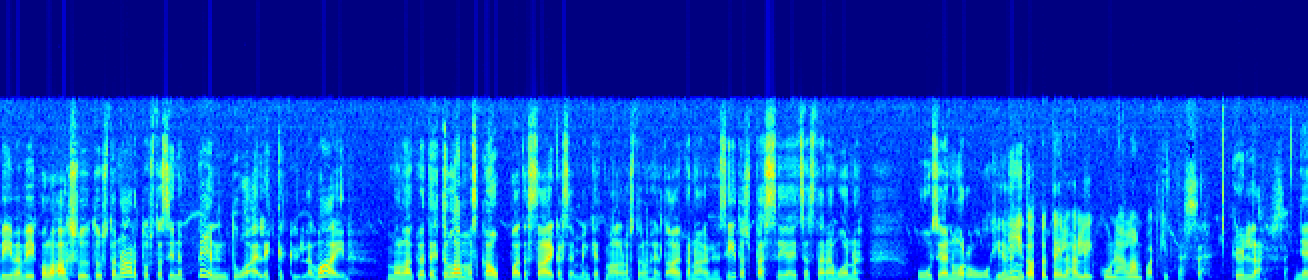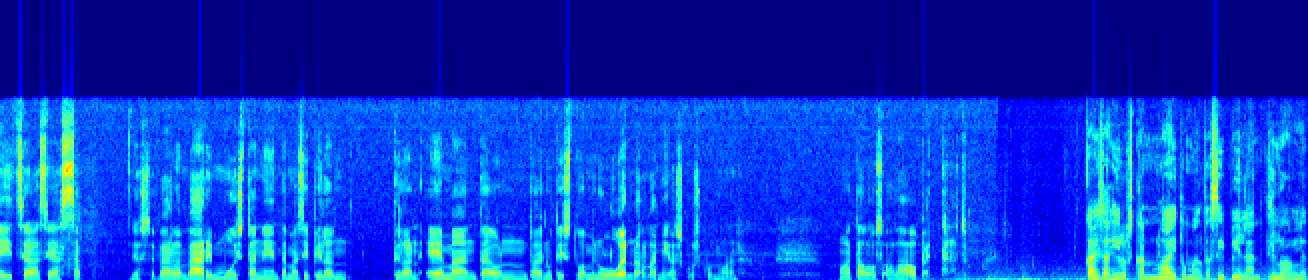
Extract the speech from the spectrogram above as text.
viime viikolla asutetusta nartusta sinne pentua, eli kyllä vain. Me ollaan kyllä tehty lammaskauppaa tässä aikaisemminkin, että mä olen ostanut heiltä aikanaan yhden siitospässin ja itse asiassa tänä vuonna uusia nuoruuhia. Niin, totta, teillähän liikkuu nämä lampatkin tässä. Kyllä. Ja itse asiassa, jos se väärin väärin muista, niin tämä Sipilän tilan emäntä on tainnut istua minun luennoillani joskus, kun olen maatalousalaa opettanut. Kaisa Hilskan laitumelta Sipilän tilalle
